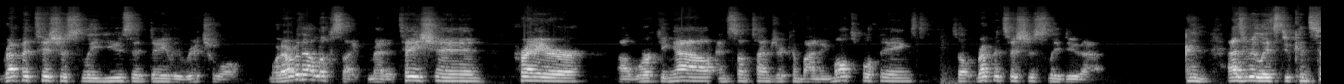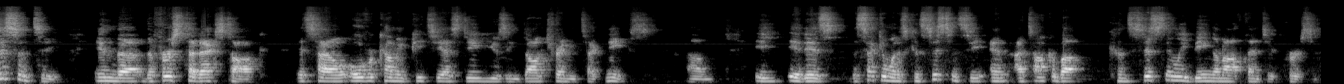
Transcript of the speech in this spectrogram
repetitiously use a daily ritual, whatever that looks like meditation, prayer, uh, working out, and sometimes you're combining multiple things. So repetitiously do that. And as it relates to consistency, in the, the first TEDx talk, it's how overcoming PTSD using dog training techniques. Um, it, it is the second one is consistency, and I talk about consistently being an authentic person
